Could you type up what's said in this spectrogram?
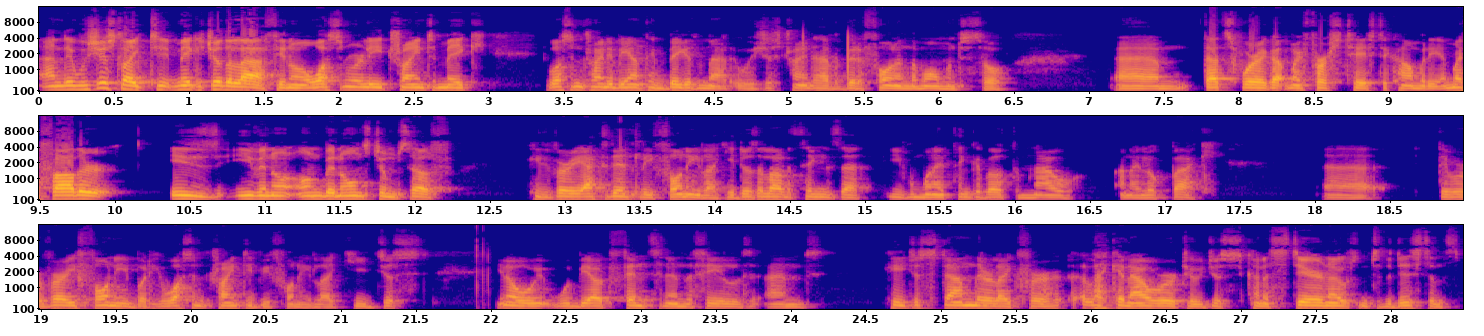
and it was just like to make each other laugh. You know, I wasn't really trying to make, it wasn't trying to be anything bigger than that. It was just trying to have a bit of fun in the moment. So um, that's where I got my first taste of comedy. And my father is, even unbeknownst to himself, he's very accidentally funny. Like he does a lot of things that even when I think about them now and I look back, uh, they were very funny, but he wasn't trying to be funny. Like he just, you know, we'd be out fencing in the field and he'd just stand there like for like an hour or two, just kind of staring out into the distance,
